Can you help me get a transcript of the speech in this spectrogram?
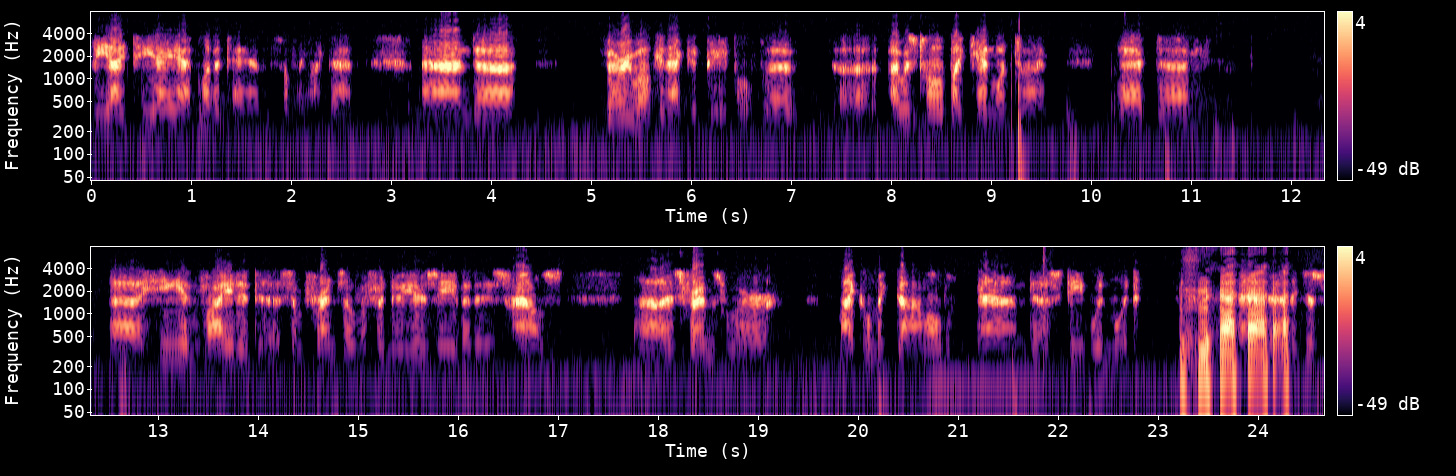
V I T A N, Levitan, something like that, and. Uh, very well connected people. Uh, uh, I was told by Ken one time that um, uh, he invited uh, some friends over for New Year's Eve at his house. Uh, his friends were Michael McDonald and uh, Steve Winwood. and uh, they just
